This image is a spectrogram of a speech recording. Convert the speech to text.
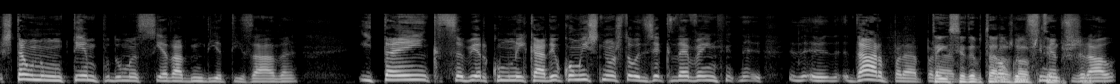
estão num tempo de uma sociedade mediatizada e têm que saber comunicar. Eu com isto não estou a dizer que devem eh, dar para, para, Tem que se adaptar para o conhecimento geral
